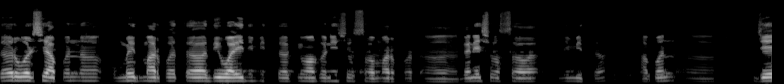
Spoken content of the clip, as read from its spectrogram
दरवर्षी आपण उमेद मार्फत दिवाळी निमित्त किंवा गणेशोत्सवामार्फत अं, गणेशोत्सवानिमित्त आपण जे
